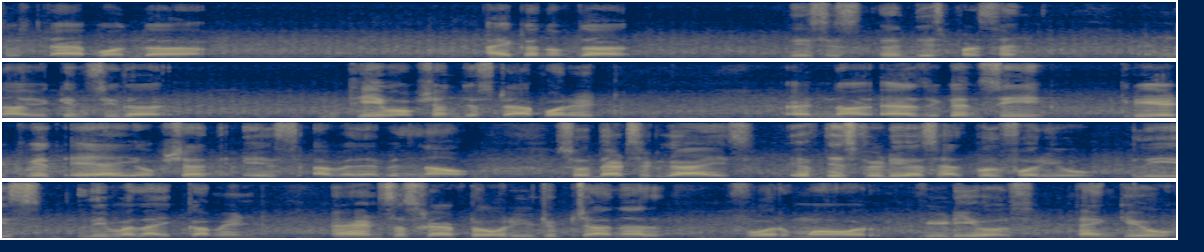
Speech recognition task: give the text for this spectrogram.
So tap on the icon of the this is uh, this person. And now you can see the theme option. Just tap on it and now as you can see create with AI option is available now. So that's it guys. If this video is helpful for you please leave a like comment and subscribe to our youtube channel for more videos. Thank you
